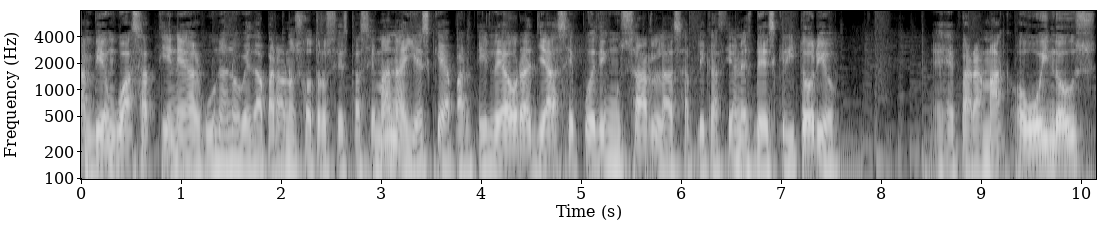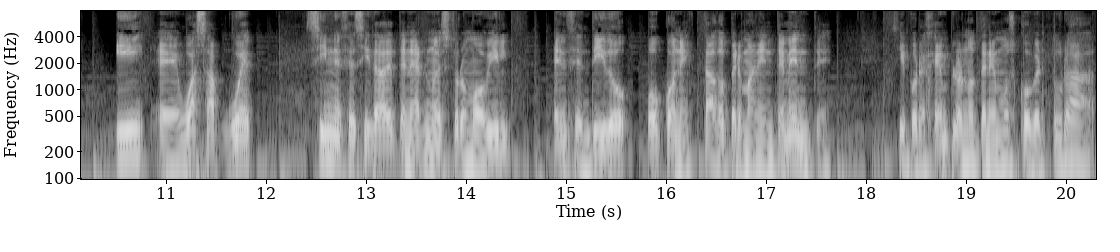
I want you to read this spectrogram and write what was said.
También WhatsApp tiene alguna novedad para nosotros esta semana y es que a partir de ahora ya se pueden usar las aplicaciones de escritorio eh, para Mac o Windows y eh, WhatsApp Web sin necesidad de tener nuestro móvil encendido o conectado permanentemente. Si por ejemplo no tenemos cobertura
